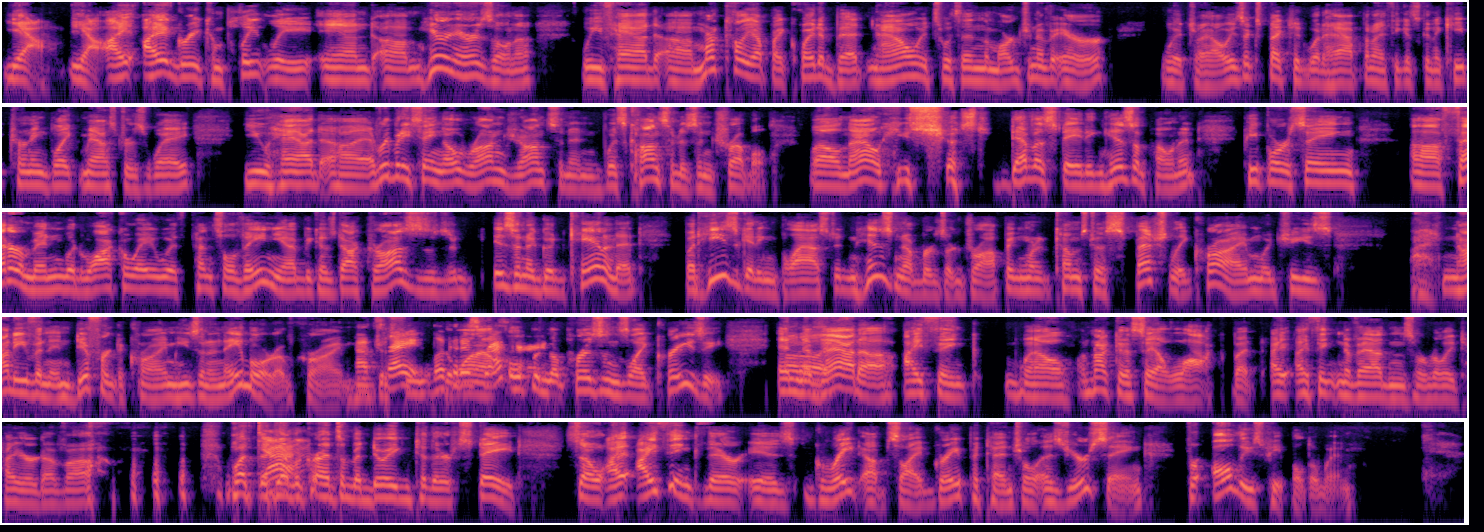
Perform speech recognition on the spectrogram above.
Yeah, yeah, I, I agree completely. And um, here in Arizona, we've had uh, Mark Kelly up by quite a bit. Now it's within the margin of error which I always expected would happen. I think it's going to keep turning Blake Masters' way you had uh, everybody saying, "Oh, Ron Johnson in Wisconsin is in trouble." Well, now he's just devastating his opponent. People are saying uh, Fetterman would walk away with Pennsylvania because Dr. Oz isn't a good candidate, but he's getting blasted and his numbers are dropping when it comes to especially crime, which he's not even indifferent to crime. He's an enabler of crime. That's right. Look at his record. Open the prisons like crazy. And totally. Nevada, I think, well, I'm not going to say a lock, but I, I, think Nevadans are really tired of uh, what the yeah. Democrats have been doing to their state. So I, I think there is great upside, great potential, as you're saying, for all these people to win.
